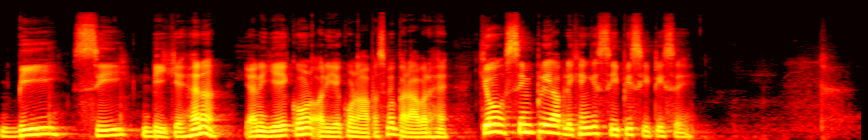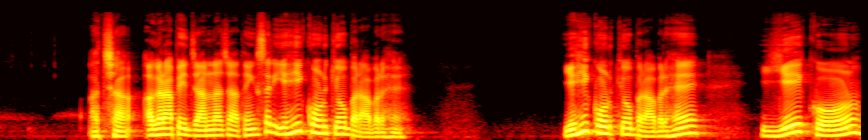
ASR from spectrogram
बी, सी, डी के, है ना? यानी ये कोण और ये कोण आपस में बराबर है। क्यों सिंपली आप लिखेंगे सी पी सी? अच्छा अगर आप ये जानना चाहते हैं कि सर यही कोण क्यों बराबर है? यही कोण क्यों बराबर है? ये कोण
